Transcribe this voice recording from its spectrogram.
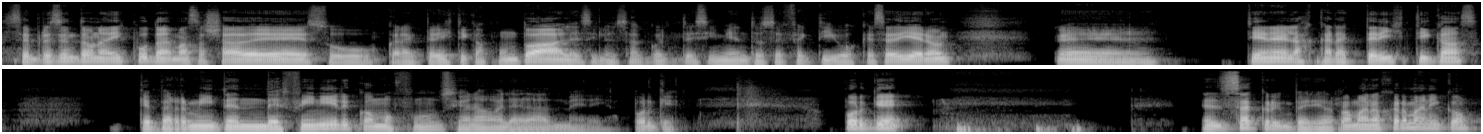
se presenta una disputa más allá de sus características puntuales y los acontecimientos efectivos que se dieron. Eh, tiene las características que permiten definir cómo funcionaba la Edad Media. ¿Por qué? Porque el Sacro Imperio Romano Germánico,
